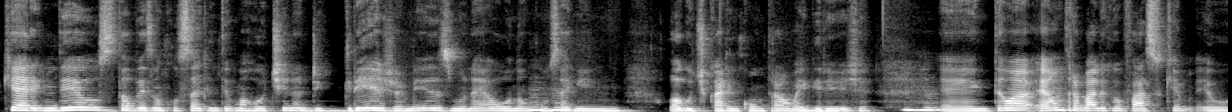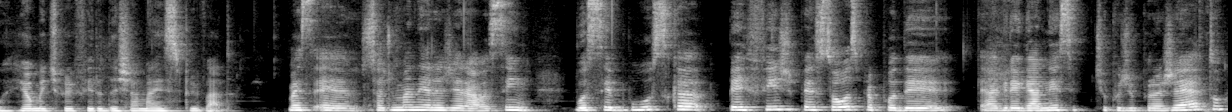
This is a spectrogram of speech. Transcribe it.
querem Deus, talvez não conseguem ter uma rotina de igreja mesmo, né? Ou não uhum. conseguem logo de cara encontrar uma igreja. Uhum. É, então é, é, um trabalho que eu faço que eu realmente prefiro deixar mais privado. Mas é, só de maneira geral, assim, você busca perfis de pessoas para poder agregar nesse tipo de projeto?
